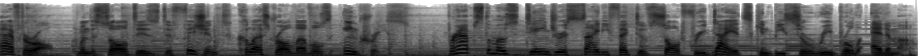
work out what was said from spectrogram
After all, when the salt is deficient, cholesterol levels increase. Perhaps the most dangerous side effect of salt-free diets can be cerebral edema.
